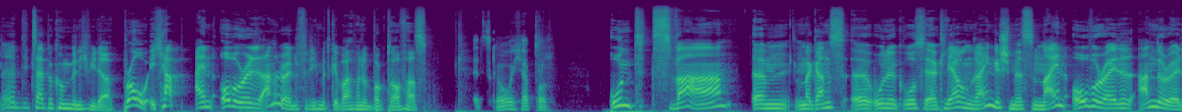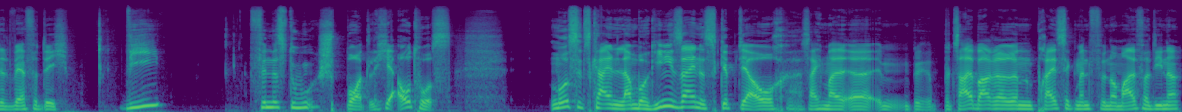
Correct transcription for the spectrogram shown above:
äh, die Zeit bekommen wir nicht wieder. Bro, ich habe ein Overrated, Underrated für dich mitgebracht, wenn du Bock drauf hast. Let's go, ich habe Bock. Und zwar, ähm, mal ganz, äh, ohne große Erklärung reingeschmissen, mein Overrated, Underrated wäre für dich: Wie findest du sportliche Autos? Muss jetzt kein Lamborghini sein, es gibt ja auch, sage ich mal, äh, im be bezahlbareren Preissegment für Normalverdiener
